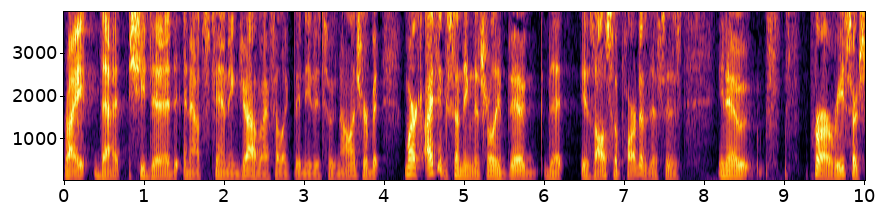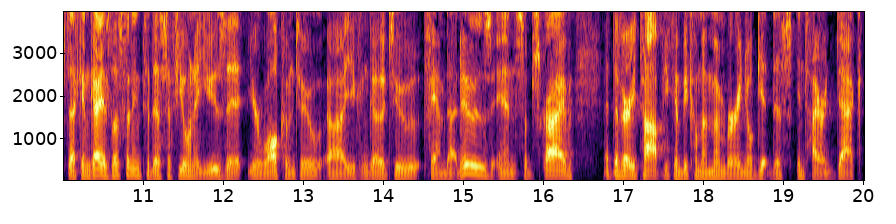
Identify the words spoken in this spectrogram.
right, that she did an outstanding job. I felt like they needed to acknowledge her. But Mark, I think something that's really big that is also part of this is, you know. F- per our research deck. And guys listening to this, if you want to use it, you're welcome to. Uh, you can go to fam.news and subscribe. At the very top, you can become a member and you'll get this entire deck.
